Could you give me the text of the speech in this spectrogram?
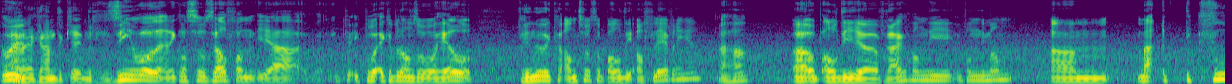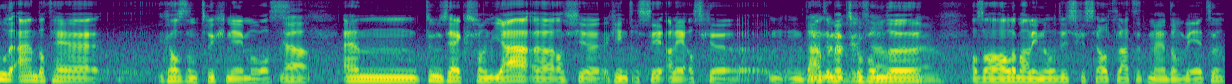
eh, gaan de kinderen gezien worden? En ik was zo zelf van, ja, ik, ik, ik heb dan zo heel vriendelijk geantwoord op al die afleveringen, aha. eh, op al die eh, vragen van die, van die man. Ehm, maar het- ik voelde aan dat hij gas dan terugnemen was. Ja, En toen zei ik van ja, eh, als je geïnteresseerd, als je een, een datum hebt gevonden, ja, als dat allemaal in orde is gesteld, laat het mij dan weten.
